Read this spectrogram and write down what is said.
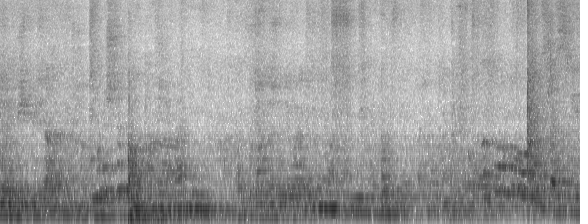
Ile musi być na No jeszcze pan. Myślę, że nie ma. Sesję.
